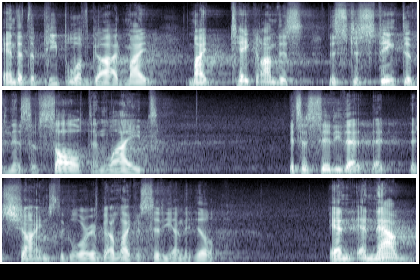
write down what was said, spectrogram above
and that the people of God might, might take on this, this distinctiveness of salt and light. It's a city that, that, that shines the glory of God like a city on the hill. And, and now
